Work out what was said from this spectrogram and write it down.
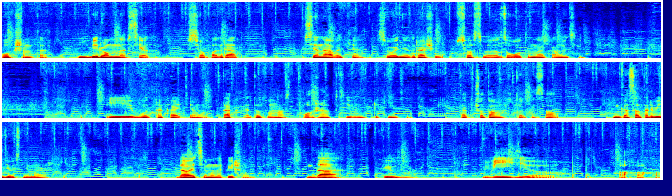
В общем-то, берем на всех все подряд. Все навыки. Сегодня трачу все свое золото на аккаунте. И вот такая тема. Так, этот у нас тоже активный, прикиньте. Так, что там, кто писал? Инкассатор видео снимаешь. Давайте мы напишем. Да, ты в видео. Ха-ха-ха.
